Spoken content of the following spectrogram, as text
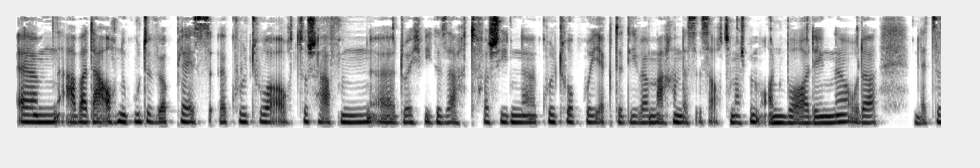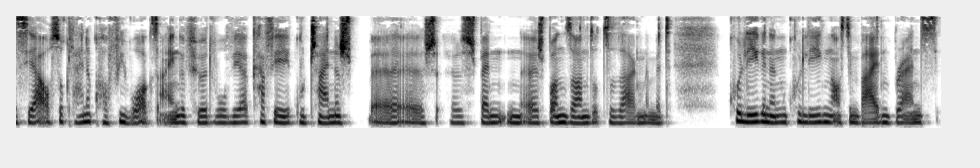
Ähm, aber da auch eine gute Workplace-Kultur auch zu schaffen äh, durch, wie gesagt, verschiedene Kulturprojekte, die wir machen. Das ist auch zum Beispiel im Onboarding, ne? Oder letztes Jahr auch so kleine Coffee Walks eingeführt, wo wir Kaffeegutscheine äh, spenden, äh, sponsern sozusagen, damit Kolleginnen und Kollegen aus den beiden Brands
